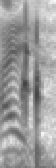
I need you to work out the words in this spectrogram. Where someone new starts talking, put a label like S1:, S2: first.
S1: Hi.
